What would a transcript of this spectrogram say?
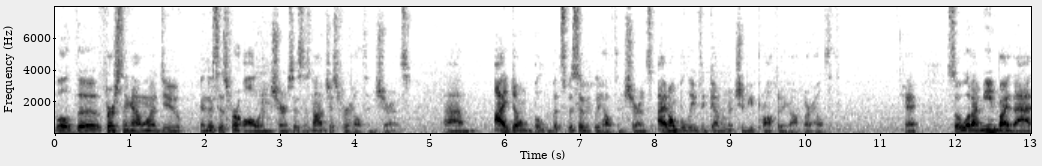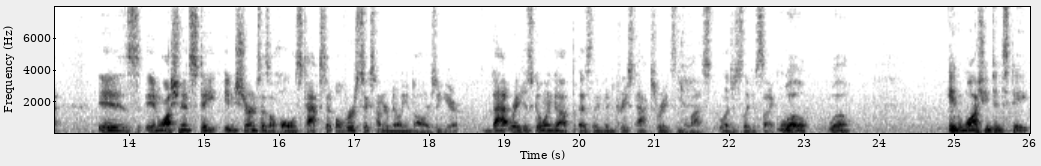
Well, the first thing I want to do, and this is for all insurance, this is not just for health insurance. Um, I don't, be- but specifically health insurance, I don't believe the government should be profiting off our health. Okay? So, what I mean by that is in Washington state, insurance as a whole is taxed at over $600 million a year. That rate is going up as they've increased tax rates in the last legislative cycle. Whoa, whoa. In Washington state,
